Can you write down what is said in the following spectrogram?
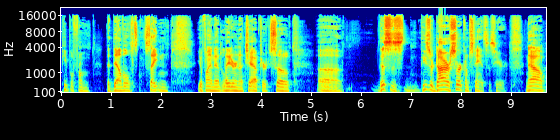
people from the devil, Satan. You'll find that later in the chapter. So, uh, this is these are dire circumstances here. Now,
